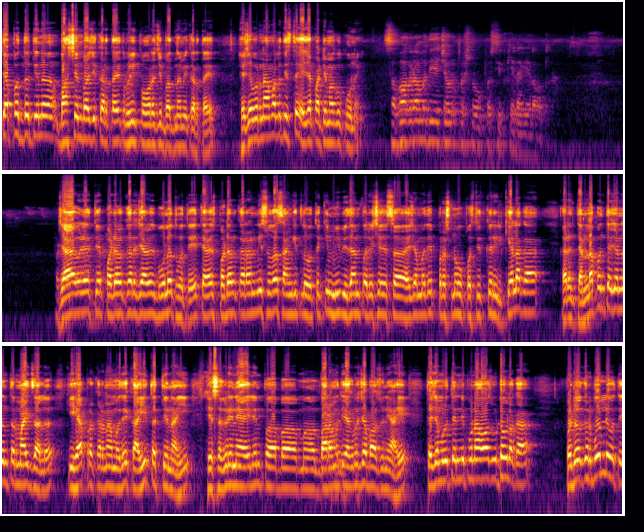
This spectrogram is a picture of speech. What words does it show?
त्या पद्धतीनं भाषणबाजी करतायत रोहित पवाराची बदनामी करतायत. ह्याच्यावरनं आम्हाला दिसतं ह्याच्या पाठीमागं कोण आहे? सभागृहामध्ये याच्यावर प्रश्न उपस्थित केला गेला होता. ज्यावेळेस ते पडळकर ज्यावेळेस बोलत होते त्यावेळेस पडळकरांनी सुद्धा सांगितलं होतं की मी विधान परिषद ह्याच्यामध्ये प्रश्न उपस्थित करील. केला का? कारण त्यांना पण त्याच्यानंतर माहीत झालं की ह्या प्रकरणामध्ये काही तथ्य नाही. हे सगळे न्यायालयीन प ब- बारामती अॅग्रोच्या बाजूने आहे. त्याच्यामुळे त्यांनी पुन्हा आवाज उठवला का? पडळकर बोलले होते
